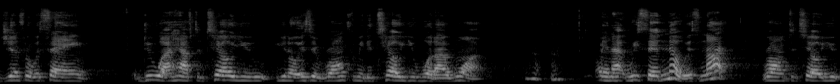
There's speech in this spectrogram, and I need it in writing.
Jennifer was saying, "Do I have to tell you? You know, is it wrong for me to tell you what I want?" And I, we said, no, it's not wrong to tell you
